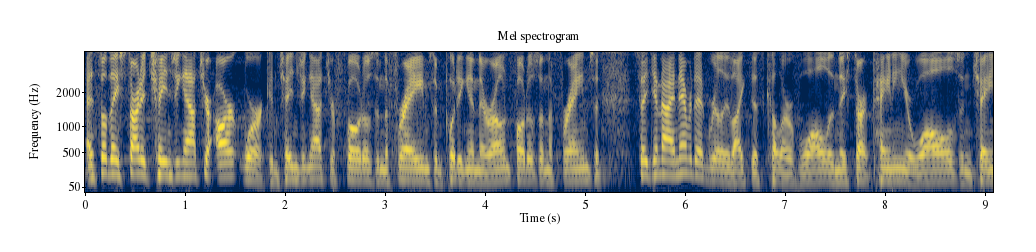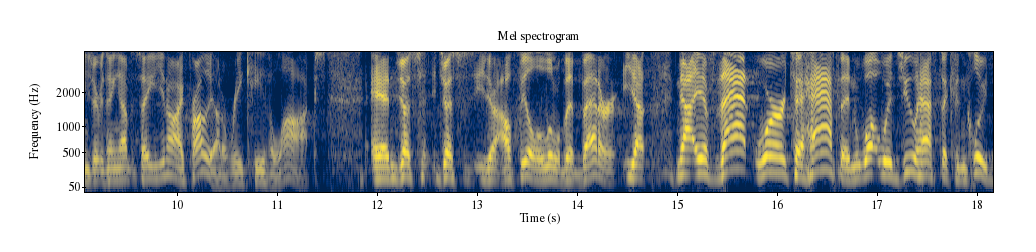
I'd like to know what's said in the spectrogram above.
And so they started changing out your artwork and changing out your photos in the frames and putting in their own photos on the frames and said, you know, I never did really like this color of wall. And they start painting your walls and change everything up and say, you know, I probably ought to rekey the locks and just, just, you know, I'll feel a little bit better. Yeah. Now, if that were to happen, what would you have to conclude?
